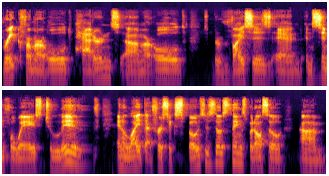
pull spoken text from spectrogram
break from our old patterns, um, our old sort of vices and, and sinful ways to live in a light that first exposes those things, but also um,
